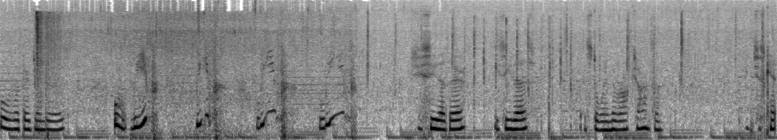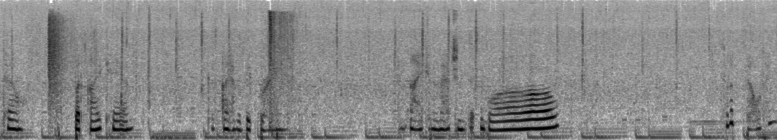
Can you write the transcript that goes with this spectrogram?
Or what their gender is. Ooh, leaf? Leaf? Leaf? Leaf? You see that there? You see this? That's Dwayne The Rock Johnson. You just can't tell. But I can. I have a big brain. And I can imagine that. Whoa. Is that a building?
